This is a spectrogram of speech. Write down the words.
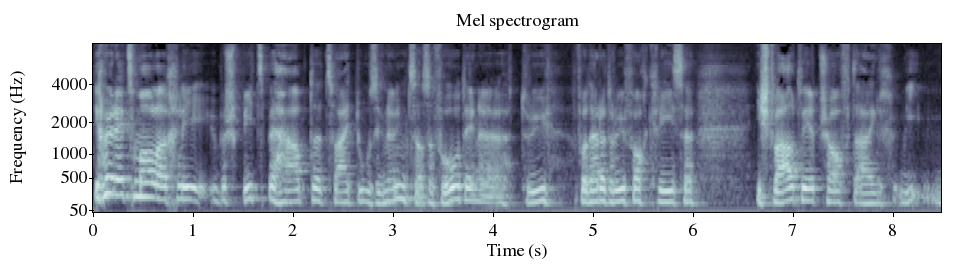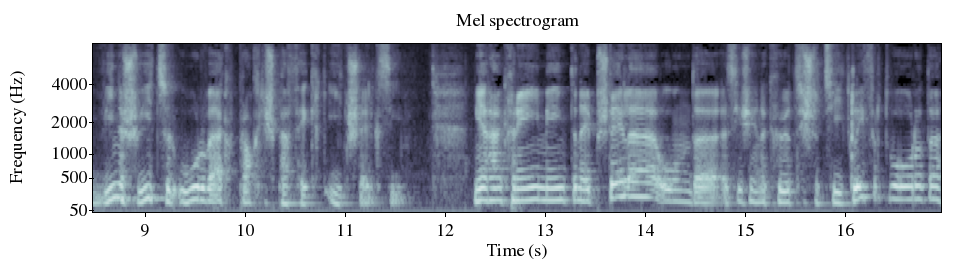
Ich würde jetzt mal ein bisschen überspitzt behaupten, 2019, also vor, den drei, vor dieser Dreifachkrise, ist die Weltwirtschaft eigentlich wie, wie ein Schweizer Uhrwerk praktisch perfekt eingestellt gewesen. Wir haben im Internet bestellen und äh, es ist in der kürzesten Zeit geliefert worden.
